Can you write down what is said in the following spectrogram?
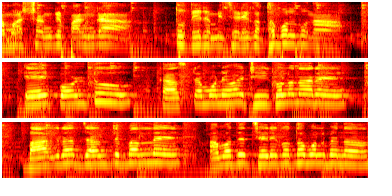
আমার সঙ্গে পাঙ্গা তোদের আমি ছেড়ে কথা বলব না। এই পল্টু কাজটা মনে হয় ঠিক হলো না রে। বাগরাজ জানতে পারলে আমাদের ছেড়ে কথা বলবে না।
